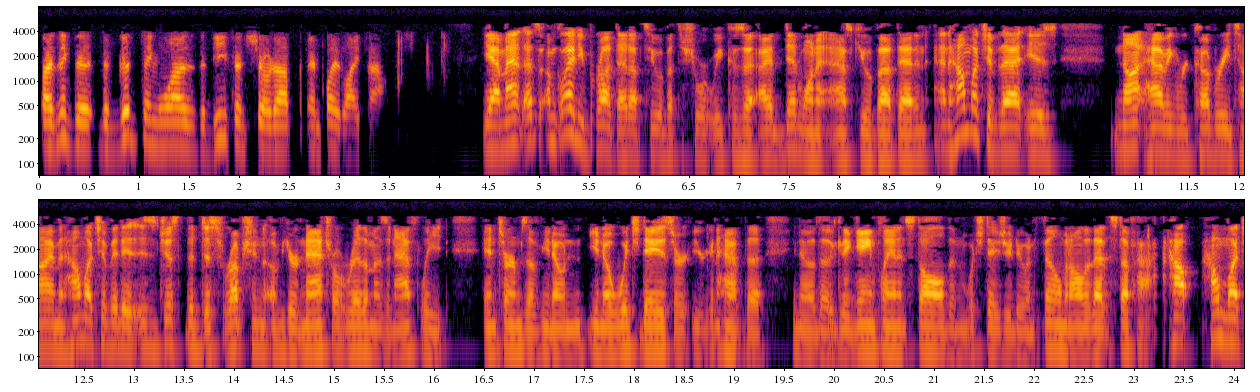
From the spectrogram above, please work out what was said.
But I think the the good thing was the defense showed up and played lights out. Yeah, Matt, I'm glad you brought that up too about the short week because I, I did want to ask you about that and and how much of that is not having recovery time and how much of it is just the disruption of your natural rhythm as an athlete in terms of you know you know which days are you're going to have the you know the, the game plan installed and which days you're doing film and all of that stuff. How how, much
